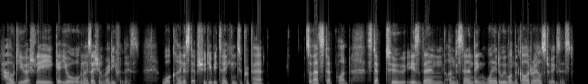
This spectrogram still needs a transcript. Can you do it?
how do you actually get your organization ready for this? What kind of steps should you be taking to prepare so that's step one. Step two is then understanding where do we want the guardrails to exist.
